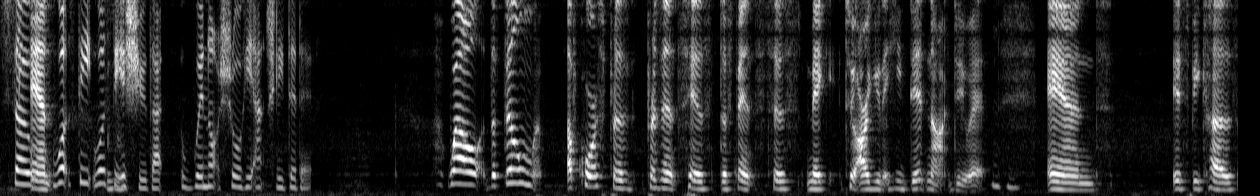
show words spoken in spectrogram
So And- what's the what's the issue that we're not sure he actually did it? Well, the film, of course, pre- presents his defense to make to argue that he did not do it, and it's because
